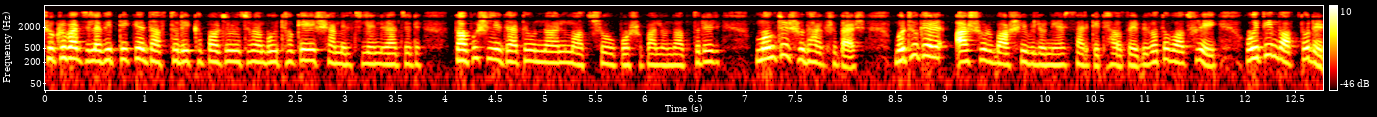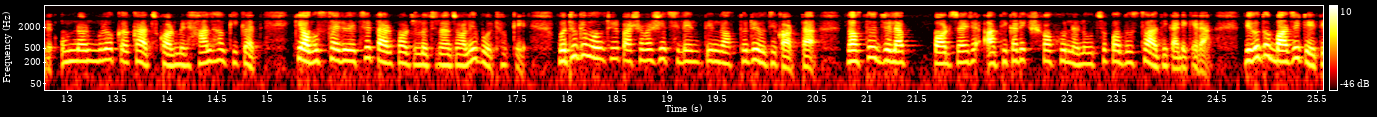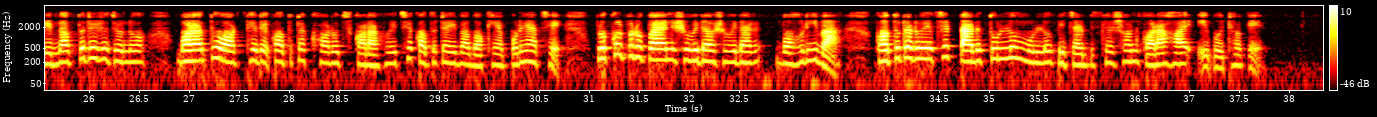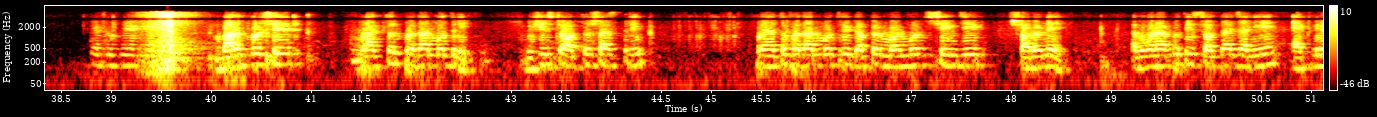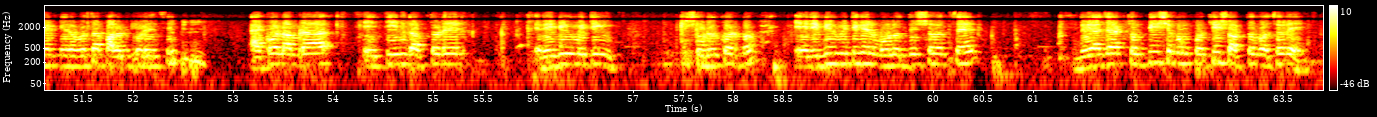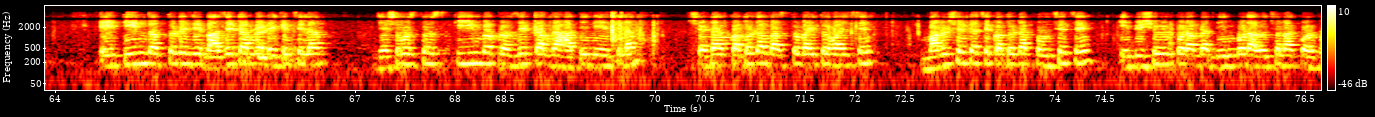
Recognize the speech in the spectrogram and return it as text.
শুক্রবার জেলাভিত্তিক দাপ্তরিক পর্যালোচনা বৈঠকে সামিল ছিলেন রাজ্যের তপশিলি জাতি উন্নয়ন, মৎস্য ও পশুপালন দপ্তরের মন্ত্রী সুধাংশু দাস। বৈঠকের আসর বসে বিলোনিয়ার সার্কিট হাউসে বিগত বছরে ওই তিন দপ্তরের উন্নয়নমূলক কাজকর্মের হাল হকিকত কি অবস্থায় রয়েছে তার পর্যালোচনা চলে বৈঠকে। বৈঠকে মন্ত্রীর পাশাপাশি ছিলেন তিন দপ্তরের অধিকর্তা। দপ্তর জেলা পর্যায়ের আধিকারিক সহ অন্যান্য উচ্চপদস্থ আধিকারিকেরা। বিগত বাজেটে তিন দপ্তরের জন্য বরাদ্দ অর্থের কতটা খরচ করা হয়েছে, কতটাই বা বকেয়া পড়ে আছে, প্রকল্প রূপায়ণ সুবিধা অসুবিধার বহরই বা কতটা রয়েছে তার তুল্য মূল্য বিচার বিশ্লেষণ করা হয় এই বৈঠকে। ভারতবর্ষের প্রাক্তন প্রধানমন্ত্রী, বিশিষ্ট অর্থশাস্ত্রী, প্রয়াত প্রধানমন্ত্রী ডক্টর মনমোহন সিংজির স্মরণে এবং ওনার প্রতি শ্রদ্ধা জানিয়ে এক মিনিট নীরবতা পালন করেছি। এখন আমরা এই তিন দপ্তরের রিভিউ মিটিং শুরু করব। এই রিভিউ মিটিং এর মূল উদ্দেশ্য হচ্ছে দুই হাজার চব্বিশ এবং পঁচিশ অর্থ বছরে এই তিন দপ্তরে যে বাজেট আমরা রেখেছিলাম, যে সমস্ত স্কিম বা প্রজেক্ট আমরা হাতে নিয়েছিলাম, সেটা কতটা বাস্তবায়িত হয়েছে, মানুষের কাছে কতটা পৌঁছেছে, এই বিষয়ের উপর আমরা দিনভর আলোচনা করব।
